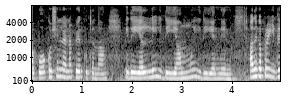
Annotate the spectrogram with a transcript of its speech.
அப்போது கொஷினில் என்ன பேர் கொடுத்துருந்தாங்க? இது எல் இது எம்மு இது என்னன்னு அதுக்கப்புறம் இது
